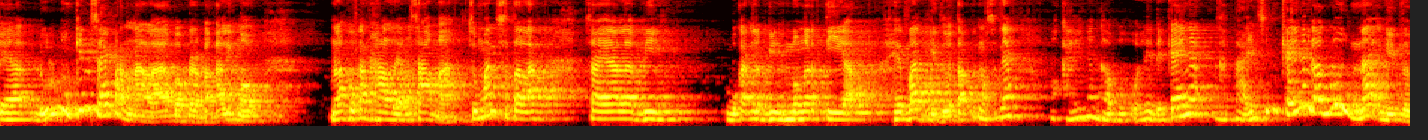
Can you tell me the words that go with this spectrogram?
ya dulu mungkin saya pernah lah beberapa kali mau melakukan hal yang sama. Cuman setelah saya lebih bukan lebih mengerti ya, hebat gitu, tapi maksudnya oh kayaknya nggak boleh deh. Kayaknya ngapain sih? Kayaknya nggak guna gitu.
